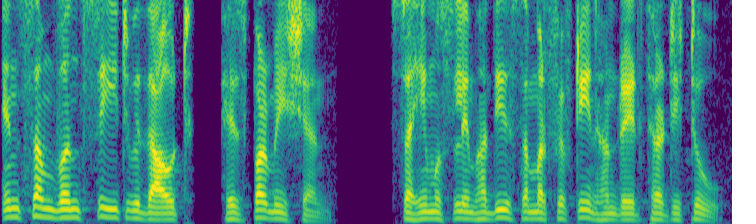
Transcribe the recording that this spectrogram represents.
in someone's seat without his permission. सही मुस्लिम हदीस नंबर 1532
